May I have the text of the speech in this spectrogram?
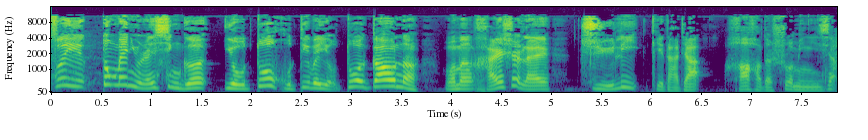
所以，东北女人性格有多虎，地位有多高呢？我们还是来举例给大家好好的说明一下。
